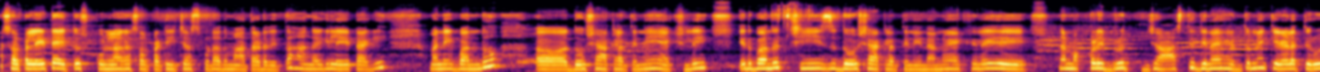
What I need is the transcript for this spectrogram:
ಸ್ವಲ್ಪ ಲೇಟೇ ಆಯಿತು ಸ್ಕೂಲ್ನಾಗ ಸ್ವಲ್ಪ ಟೀಚರ್ಸ್ ಕೂಡ ಅದು ಮಾತಾಡೋದಿತ್ತು. ಹಾಗಾಗಿ ಲೇಟಾಗಿ ಮನೆಗೆ ಬಂದು ದೋಸೆ ಹಾಕ್ಲತ್ತೀನಿ ಆ್ಯಕ್ಚುಲಿ ಇದು ಬಂದು ಚೀಸ್ ದೋಸೆ ಹಾಕ್ಲತ್ತೀನಿ ನಾನು ಆ್ಯಕ್ಚುಲಿ ನನ್ನ ಮಕ್ಕಳಿಬ್ಬರು ಜಾಸ್ತಿ ದಿನ ಹಿಡಿದು ಕೇಳತ್ತಿರು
